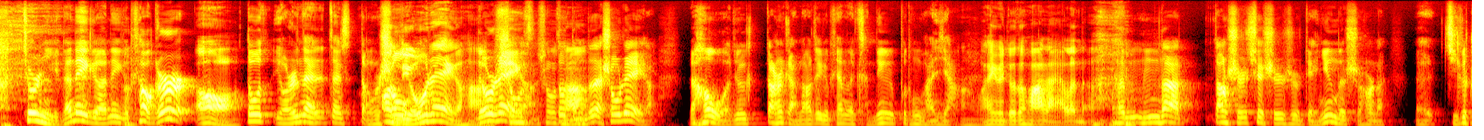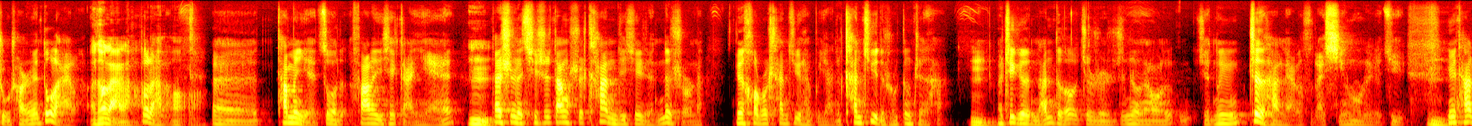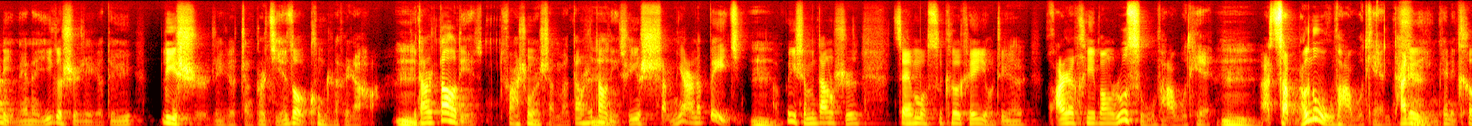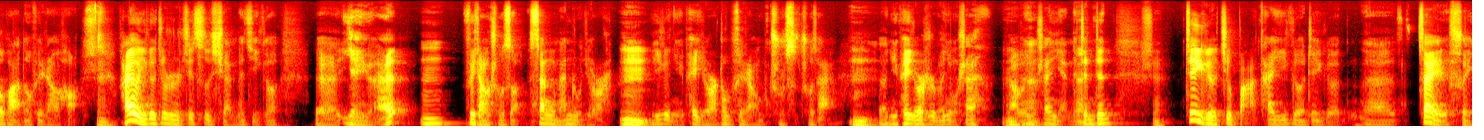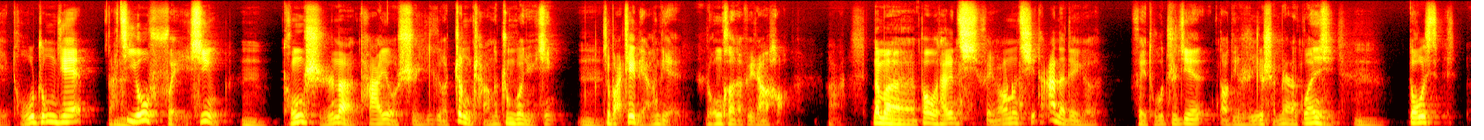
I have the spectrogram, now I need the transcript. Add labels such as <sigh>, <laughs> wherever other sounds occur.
<laughs> 就是你的那个那个票根儿，哦。都有人在在等着收，哦留这个哈，留着这个，收都等着在收这个。然后我就当时感到这个片子肯定不同凡响。啊，我还以为刘德华来了呢。嗯，那当时确实是点映的时候呢，呃，几个主创人员都来了。啊，都来了。哈，都来了。哦哦。呃，他们也做了发了一些感言，嗯。但是呢，其实当时看这些人的时候呢，跟后边看剧还不一样，就看剧的时候更震撼。嗯。啊，这个难得就是真正让我觉得能用“震撼”两个字来形容这个剧，嗯。因为它里面呢，一个是这个对于历史这个整个节奏控制的非常好，嗯。就当时到底发生了什么，当时到底是一个什么样的背景，嗯。啊，为什么当时在莫斯科可以有这个华人黑帮如此无法无天？嗯啊，怎么个无法无天？他这个影片里刻画都非常好。是。还有一个就是这次选的几个呃演员嗯非常出色，三个男主角，嗯一个女配角都非常出出彩。嗯呃，女配角是文咏珊，啊，文咏珊演的真真，是这个就把她一个这个呃，在匪徒中间啊，既有匪性，嗯同时呢，她又是一个正常的中国女性，嗯就把这两点融合的非常好啊。那么，包括她跟其匪帮中其他的这个匪徒之间到底是一个什么样的关系，嗯都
